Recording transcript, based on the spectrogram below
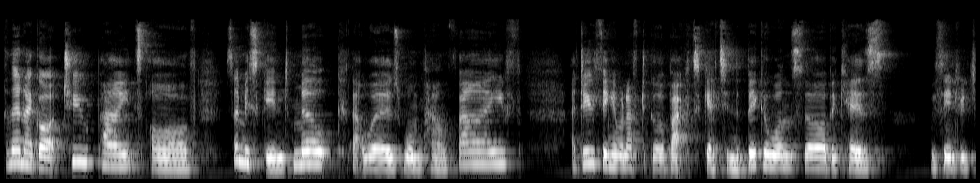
And then I got two pints of semi-skimmed milk. That was one pound five. I do think I'm gonna have to go back to getting the bigger ones though because we seem to be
